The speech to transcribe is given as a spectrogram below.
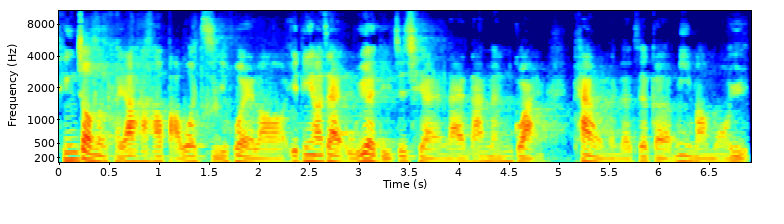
听众们可要好好把握机会喽，一定要在五月底之前来南门馆看我们的这个密毛魔芋，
